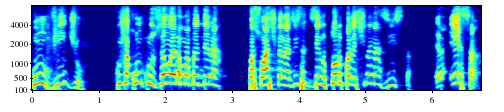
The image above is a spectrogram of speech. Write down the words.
com um vídeo cuja conclusão era uma bandeira com a suástica nazista dizendo todo palestino é nazista. Era essa.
